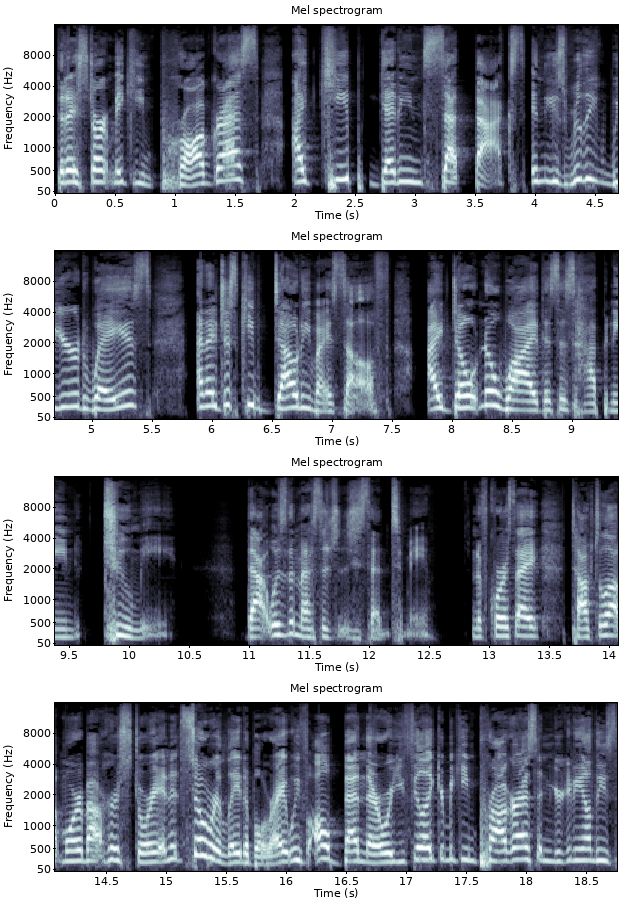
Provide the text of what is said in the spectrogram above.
that I start making progress, I keep getting setbacks in these really weird ways. And I just keep doubting myself. I don't know why this is happening to me. That was the message that she sent to me. And of course, I talked a lot more about her story and it's so relatable, right? We've all been there where you feel like you're making progress and you're getting all these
